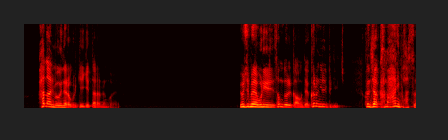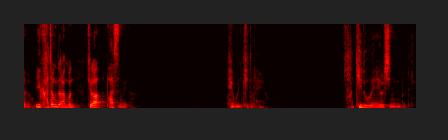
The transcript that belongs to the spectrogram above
하나님의 은혜라고 그렇게 얘기했다라는 거예요. 요즘에 우리 성도들 가운데 그런 일들이 있죠. 그런데 제가 가만히 봤어요. 이 가정들 한번 제가 봤습니다. 대부분 기도를 해요. 참 기도에 열심히 있는 분들이에요.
